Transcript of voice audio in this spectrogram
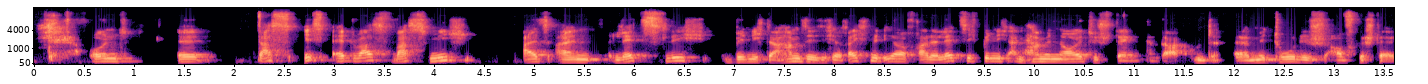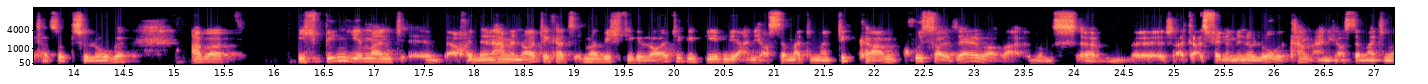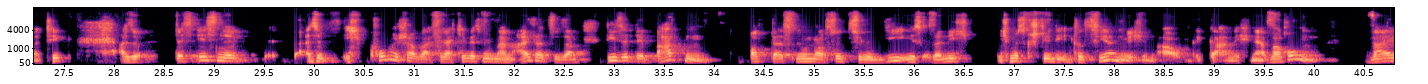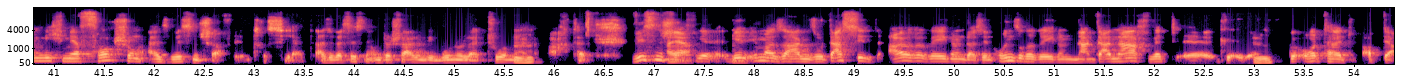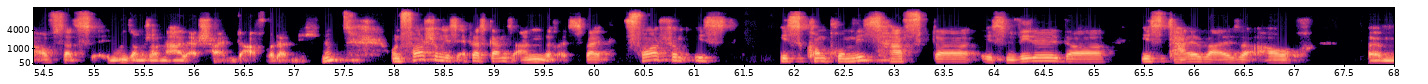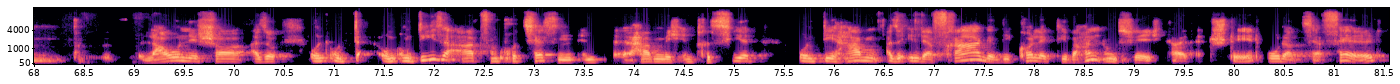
Und äh, das ist etwas, was mich als ein letztlich bin ich, da haben Sie sicher recht mit Ihrer Frage, letztlich bin ich ein hermeneutisch denkender und äh, methodisch aufgestellter Soziologe. Aber ich bin jemand, äh, auch in der Hermeneutik hat es immer wichtige Leute gegeben, die eigentlich aus der Mathematik kamen. Husserl selber war übrigens ähm, äh, als Phänomenologe, kam eigentlich aus der Mathematik. Also das ist eine, also ich komischerweise, vielleicht hängt es mit meinem Alter zusammen, diese Debatten, ob das nun noch Soziologie ist oder nicht, ich muss gestehen, die interessieren mich im Augenblick gar nicht mehr. Warum? Weil mich mehr Forschung als Wissenschaft interessiert. Also das ist eine Unterscheidung, die Bruno Latour mal mhm. gemacht hat. Wissenschaft ah, ja. will, will, immer sagen, so das sind eure Regeln, das sind unsere Regeln. Na, danach wird äh, ge mhm. geurteilt, ob der Aufsatz in unserem Journal erscheinen darf oder nicht. Ne? Und Forschung ist etwas ganz anderes, weil Forschung ist, ist kompromisshafter, ist wilder, ist teilweise auch ähm, launischer. Also, und, und um, um diese Art von Prozessen in, äh, haben mich interessiert. Und die haben, also in der Frage, wie kollektive Handlungsfähigkeit entsteht oder zerfällt,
